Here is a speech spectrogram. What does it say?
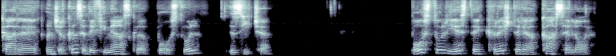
care, încercând să definească postul, zice Postul este creșterea caselor,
